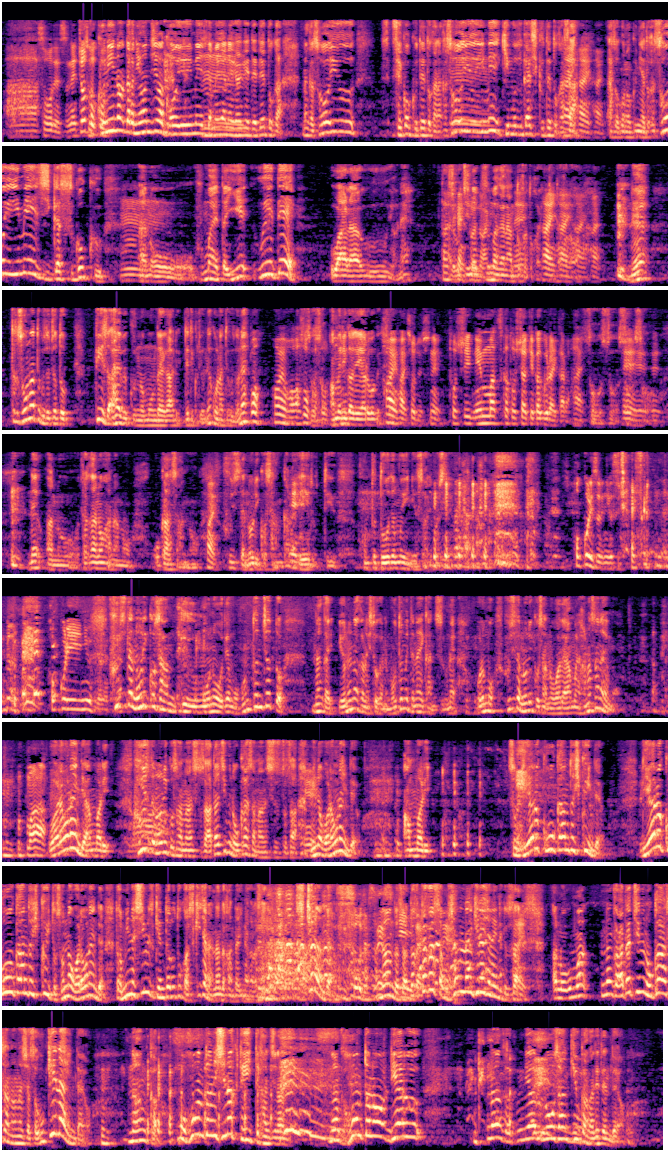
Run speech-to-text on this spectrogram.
ああ、そうですね。ちょっと国の、だから日本人はこういうイメージでうんメガネかけててとか、なんかそういう、せこくてとか、なんかそういうイメージ、気難しくてとかさ、はいはいはいあそこの国はとか、そういうイメージがすごく、うんあの、踏まえた家上で笑うよね。確かにうちの妻がなんとかとか言ってたから。はいはいはいはい。ね。だからそうなってくるとちょっと、ピース綾部君の問題が出てくるよね、こうなってくるとね。あ、はいはい、あ、そうか、そうですねアメリカでやるわけですよ。はいはい、そうですね。年、年末か年明けかぐらいから。はい。そうそうそうそう。えね、あの、高野花のお母さんのはい藤田紀子さんからエールっていう、本当どうでもいいニュースありましたよ。ほっこりするニュースじゃないですか。ほっこりニュースじゃないですか。藤田紀子さんっていうものをでも本当にちょっと、なんか世の中の人がね、求めてない感じするね。俺も藤田紀子さんの話題あんまり話さないもん。まあ、笑わないんだよ、あんまり。まあ藤田紀子さんの話とさ、足立区のお母さんの話するとさ、ええみんな笑わないんだよ。あんまり。そのリアル好感度低いんだよ。リアル好感度低いとそんな笑わないんだよ。だからみんな清水健太郎とか好きじゃない？なんだかんだ言いながらさ。好きなんだよ。そうですねなんださ、だから高橋さんもそんなに嫌いじゃないんだけどさ、はいあの、ま、なんか足立区のお母さんの話はさ、受けないんだよ。なんか、もう本当にしなくていいって感じなんだよ。なんか本当のリアル、なんかリアル農産休感が出てんだよ。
